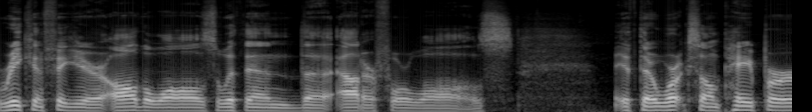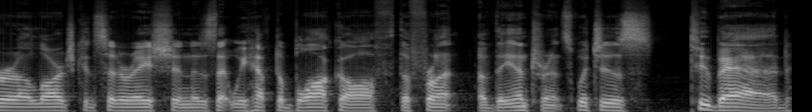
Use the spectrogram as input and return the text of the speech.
reconfigure all the walls within the outer four walls if their work's on paper, a large consideration is that we have to block off the front of the entrance, which is too bad,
